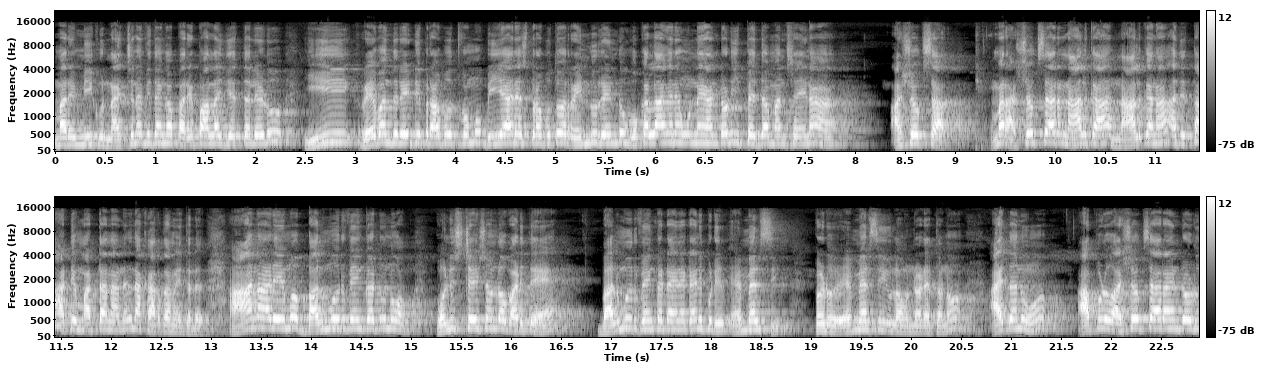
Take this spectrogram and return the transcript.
మరి మీకు నచ్చిన విధంగా పరిపాలన చేస్తలేడు. ఈ రేవంత్ రెడ్డి ప్రభుత్వము బీఆర్ఎస్ ప్రభుత్వం రెండు రెండు ఒకలాగానే ఉన్నాయంటాడు ఈ పెద్ద మనిషి అయినా అశోక్ సార్. మరి అశోక్ సార్ నాలుక నాలుకనా? అది తాటి మట్టన అనేది నాకు అర్థమవుతలేదు ఆనాడేమో బల్మూరు వెంకటు నువ్వు పోలీస్ స్టేషన్లో పడితే బల్మూరు వెంకట అయినట్టు ఇప్పుడు ఎమ్మెల్సీ. ఇప్పుడు ఎమ్మెల్సీలో ఉన్నాడు అతను. అతను అప్పుడు అశోక్ సార్ అంటాడు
